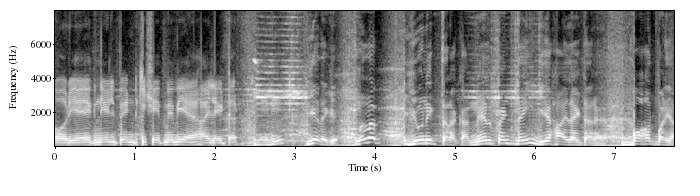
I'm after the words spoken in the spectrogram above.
और ये एक नेल पेंट की शेप में भी है हाइलाइटर हम्म, ये देखिए मतलब यूनिक तरह का नेल पेंट नहीं ये हाइलाइटर है। बहुत बढ़िया।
